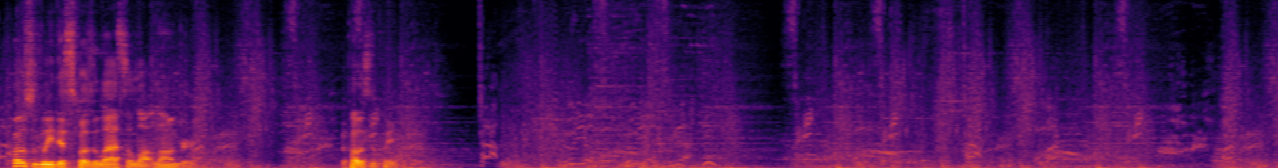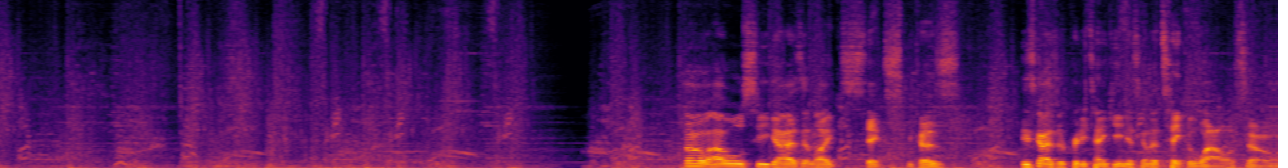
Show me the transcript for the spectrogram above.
Supposedly this is supposed to last a lot longer. Supposedly. So I will see you guys at like 6 because these guys are pretty tanky and it's going to take a while, so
